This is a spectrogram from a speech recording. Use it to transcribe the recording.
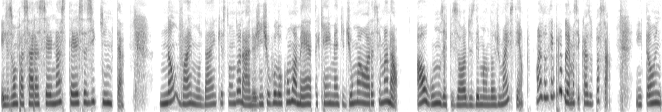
eles vão passar a ser nas terças e quinta. Não vai mudar em questão do horário. A gente colocou uma meta que é em média de uma hora semanal. Alguns episódios demandam de mais tempo, mas não tem problema se caso passar. Então,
